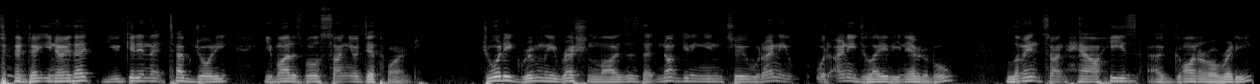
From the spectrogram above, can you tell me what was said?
Don't you know that? You get in that tub, Jordy, you might as well sign your death warrant. Jordy grimly rationalizes that not getting into would only would only delay the inevitable, laments on how he's a goner already.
